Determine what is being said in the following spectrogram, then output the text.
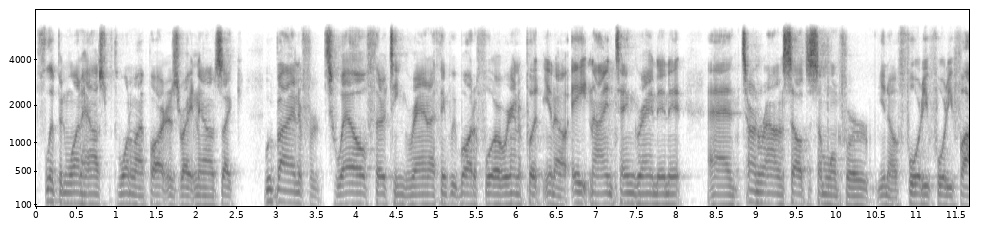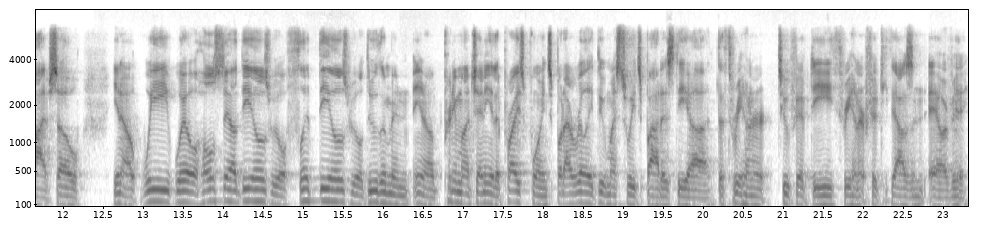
flipping one house with one of my partners right now. It's like we're buying it for 12, 13 grand. I think we bought it for. We're going to put, you know, 8, 9, 10 grand in it and turn around and sell it to someone for, you know, 40, 45. So, you know, we will wholesale deals, we will flip deals, we will do them in, you know, pretty much any of the price points, but I really do my sweet spot is the uh the 300, 250, 350,000 ARV.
